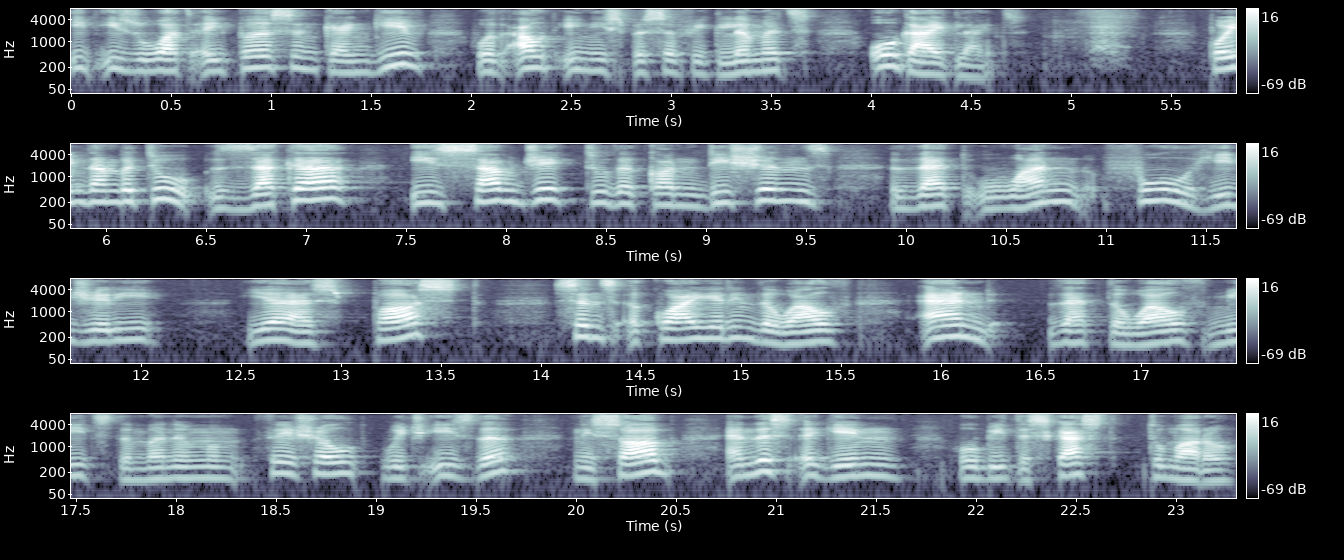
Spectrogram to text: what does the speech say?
it is what a person can give without any specific limits or guidelines. Point number two, zakah is subject to the conditions that one full hijri year has passed since acquiring the wealth and that the wealth meets the minimum threshold which is the nisab and this again will be discussed tomorrow.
